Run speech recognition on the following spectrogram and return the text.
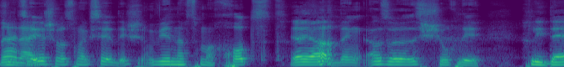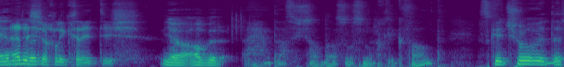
Nein, das erste, was man sieht, ist, ein Weihnachtsmann kotzt. Ja, ja. Also, es ist schon ein bisschen, ein bisschen derber. Er ist schon ein bisschen kritisch. Ja, aber das ist halt das, was mir ein bisschen gefällt. Es gibt schon wieder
